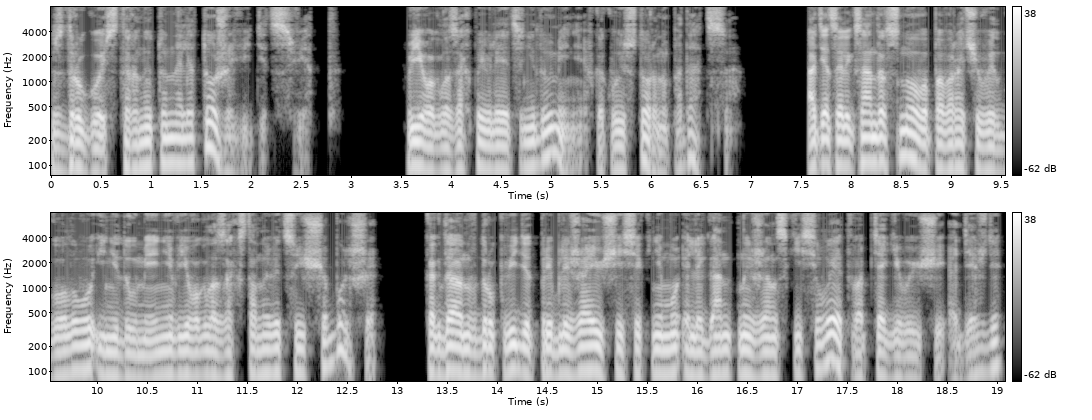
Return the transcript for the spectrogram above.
с другой стороны туннеля тоже видит свет. В его глазах появляется недоумение, в какую сторону податься. Отец Александр снова поворачивает голову, и недоумение в его глазах становится еще больше, когда он вдруг видит приближающийся к нему элегантный женский силуэт в обтягивающей одежде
